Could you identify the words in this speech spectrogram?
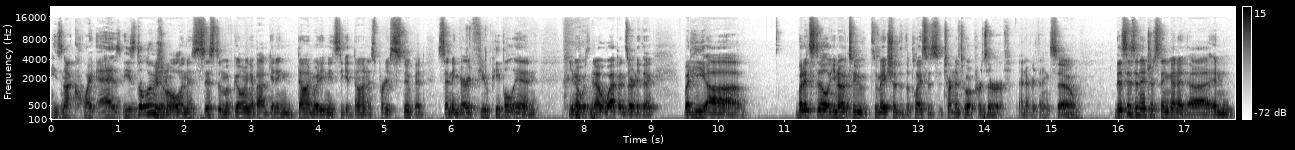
he's not quite as he's delusional, and his system of going about getting done what he needs to get done is pretty stupid. Sending very few people in, you know, with no weapons or anything. But he, uh, but it's still, you know, to to make sure that the place is turned into a preserve and everything. So. Mm this is an interesting minute uh, in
